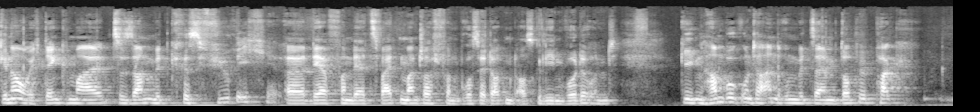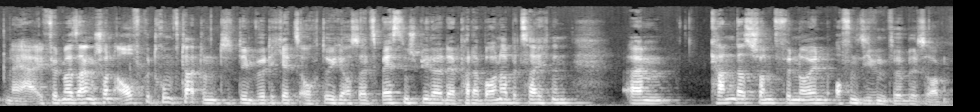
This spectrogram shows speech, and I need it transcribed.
genau, ich denke mal zusammen mit Chris Führig, äh, der von der zweiten Mannschaft von Borussia Dortmund ausgeliehen wurde und gegen Hamburg unter anderem mit seinem Doppelpack, naja, ich würde mal sagen, schon aufgetrumpft hat und den würde ich jetzt auch durchaus als besten Spieler der Paderborner bezeichnen. Ähm, kann das schon für neuen offensiven Wirbel sorgen.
